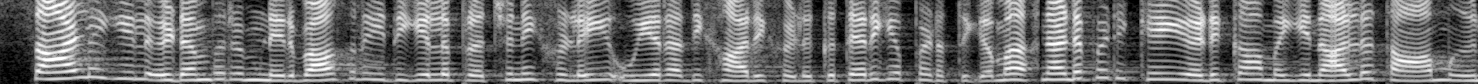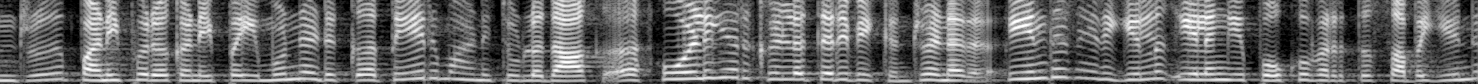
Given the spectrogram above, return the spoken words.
சாலையில் இடம்பெறும் நிர்வாக ரீதியில் பிரச்சினைகளை உயர் அதிகாரிகளுக்கு தெரியப்படுத்தியும் நடவடிக்கை எடுக்காமையினால் தாம் இன்று பணிப்புறக்கணிப்பை முன்னெடுக்க தீர்மானித்துள்ளதாக ஊழியர்கள் தெரிவிக்கின்றனர். இந்த நிலையில் இலங்கை போக்குவரத்து சபையின்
